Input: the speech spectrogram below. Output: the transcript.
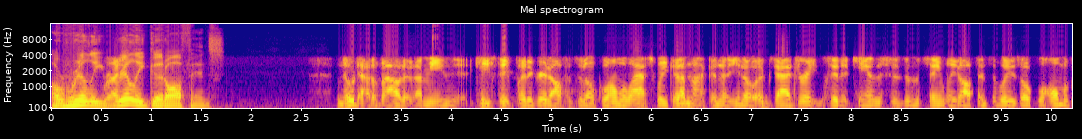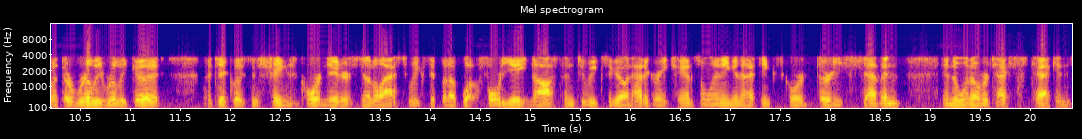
A really, right. really good offense. No doubt about it. I mean, K State played a great offense in Oklahoma last week, and I'm not going to, you know, exaggerate and say that Kansas is in the same league offensively as Oklahoma, but they're really, really good, particularly since changing coordinators. You know, the last two weeks they put up what 48 in Austin two weeks ago and had a great chance of winning, and then I think scored 37 in the win over Texas Tech, and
